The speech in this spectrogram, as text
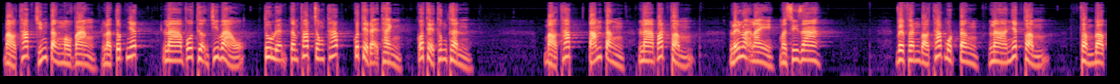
Bảo tháp 9 tầng màu vàng là tốt nhất, là vô thượng chí bảo, tu luyện tâm pháp trong tháp có thể đại thành, có thể thông thần. Bảo tháp 8 tầng là bát phẩm, lấy loại này mà suy ra. Về phần bảo tháp một tầng là nhất phẩm, phẩm bậc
